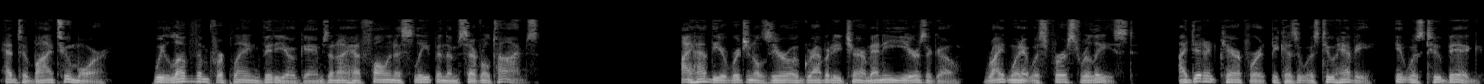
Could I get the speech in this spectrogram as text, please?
had to buy two more. We love them for playing video games and I have fallen asleep in them several times. I had the original zero-gravity chair many years ago, right when it was first released. I didn't care for it because it was too heavy, it was too big,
